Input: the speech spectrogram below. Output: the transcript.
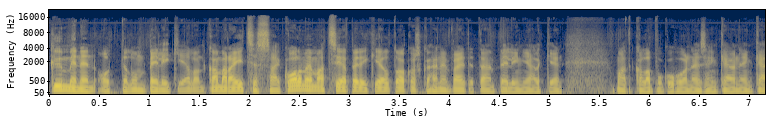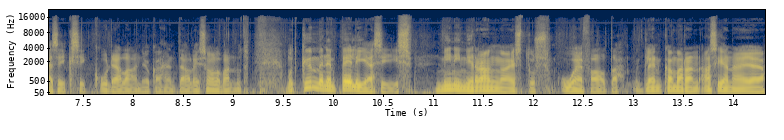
kymmenen ottelun pelikielon. Kamara itse sai kolme matsia pelikieltoa, koska hänen väitetään pelin jälkeen matkalla pukuhuoneeseen käyneen käsiksi Kudelaan, joka häntä oli solvannut. Mutta kymmenen peliä siis, minimirangaistus UEFalta. Glenn Kamaran asianajaja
